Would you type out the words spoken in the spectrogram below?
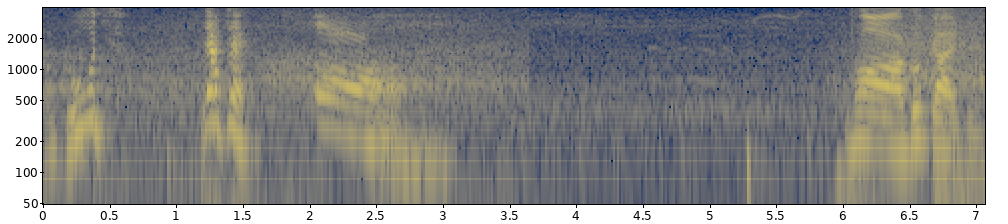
Und gut. Latte. Oh. Boah, gut gehalten.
